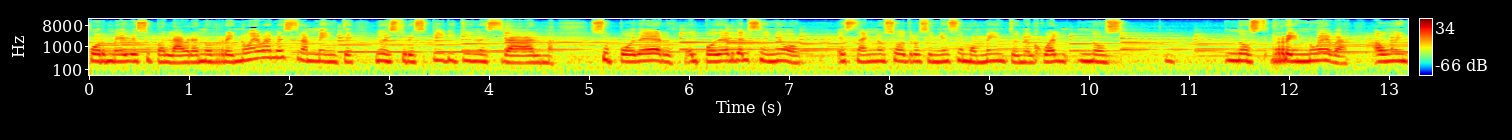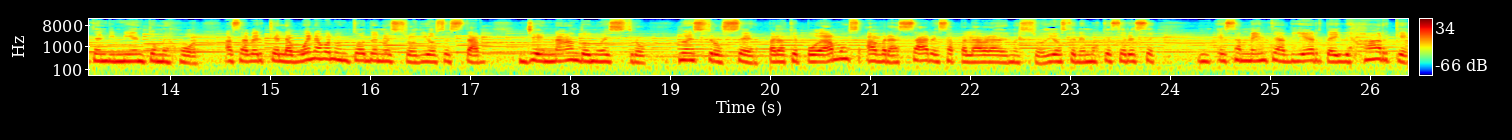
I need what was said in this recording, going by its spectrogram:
por medio de su palabra. Nos renueva nuestra mente, nuestro espíritu y nuestra alma. Su poder, el poder del Señor está en nosotros en ese momento en el cual nos nos renueva a un entendimiento mejor, a saber que la buena voluntad de nuestro Dios está llenando nuestro nuestro ser, para que podamos abrazar esa palabra de nuestro Dios, tenemos que ser ese, esa mente abierta y dejar que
